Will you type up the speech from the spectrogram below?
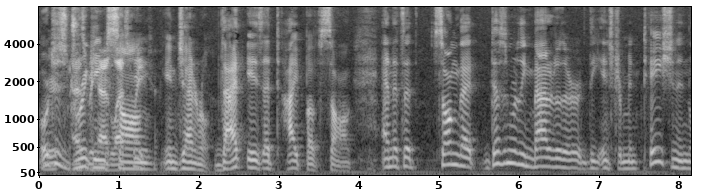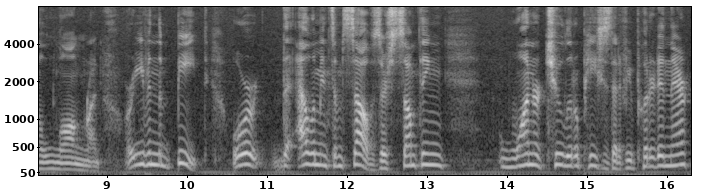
or just as drinking song in general. That is a type of song. And it's a song that doesn't really matter the, the instrumentation in the long run or even the beat or the elements themselves. There's something one or two little pieces that if you put it in there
